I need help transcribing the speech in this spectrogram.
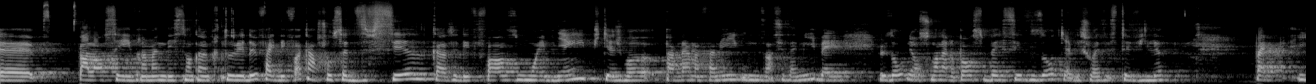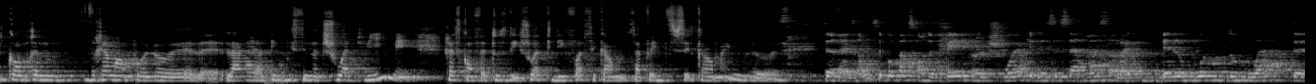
Euh, alors, c'est vraiment une décision qu'on a prise tous les deux. Fait que des fois, quand je trouve ça difficile, quand j'ai des phases moins bien, puis que je vais parler à ma famille ou mes anciens amis, ben eux autres, ils ont souvent la réponse, ben c'est vous autres qui avez choisi cette vie-là. Fait qu'ils comprennent vraiment pas là, euh, la réalité. Oui, c'est notre choix de vie, mais reste qu'on fait tous des choix, puis des fois, c'est quand ça peut être difficile quand même. Là. T'as raison. C'est pas parce qu'on a fait un choix que nécessairement ça va être une belle route droite. Euh,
